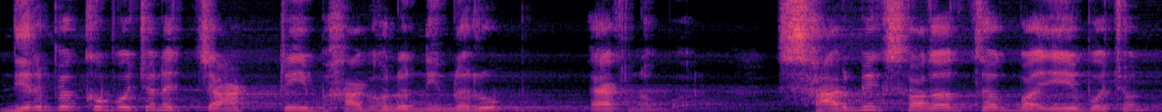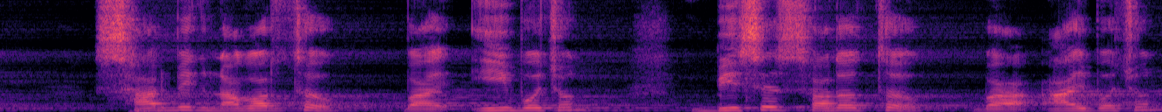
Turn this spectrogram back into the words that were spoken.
নিরপেক্ষ বচনের চারটি ভাগ হলো নিম্নরূপ, এক নম্বর। সার্বিক সদর্থক বা এ বচন, সার্বিক নগর্থক বা ই বচন, বিশেষ সদর্থক বা আই বচন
